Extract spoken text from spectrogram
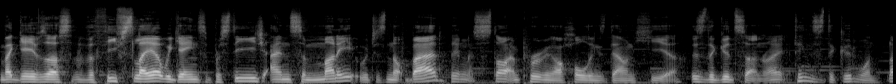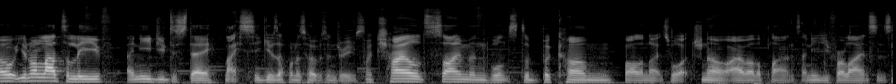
That gives us the Thief Slayer. We gained some prestige and some money, which is not bad. Then let's start improving our holdings down here. This is the good son, right? I think this is the good one. No, you're not allowed to leave. I need you to stay. Nice. He gives up on his hopes and dreams. My child Simon wants to become Father Night's Watch. No, I have other plans. I need you for alliances.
